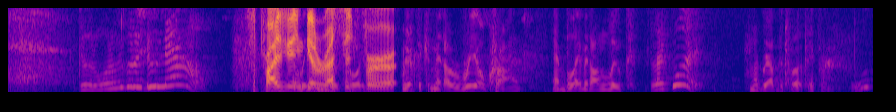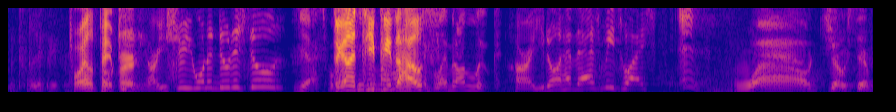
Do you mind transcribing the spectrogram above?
Dude, what are we gonna do now? Surprised you didn't get leave no arrested for. We have to commit a real crime and blame it on Luke. Like what? I'm gonna grab the toilet paper. Ooh, toilet paper. Toilet paper. Okay, are you sure you want to do this, dude? Yes. we're They're gonna TP TP the house? and blame it on Luke. All right, you don't have to ask me twice. Eh. Wow, Joseph.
